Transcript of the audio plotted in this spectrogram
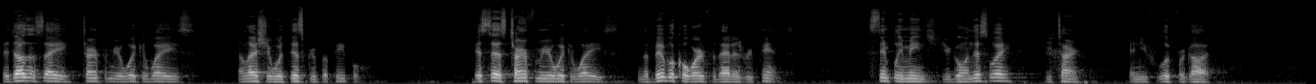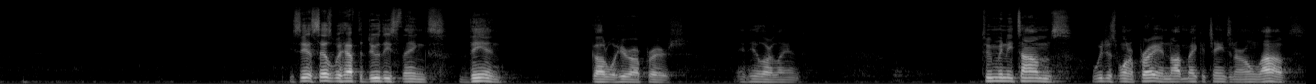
It doesn't say turn from your wicked ways unless you're with this group of people. It says turn from your wicked ways. And the biblical word for that is repent. It simply means you're going this way, you turn and you look for God. You see, it says we have to do these things, then God will hear our prayers and heal our land. Too many times we just want to pray and not make a change in our own lives.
